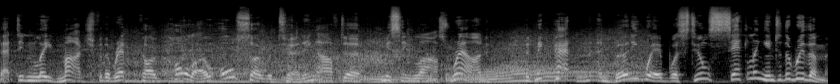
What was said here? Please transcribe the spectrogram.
That didn't leave much for the Repco Polo, also returning after missing last round, but Mick Patton and Bernie Webb were still settling into the rhythm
